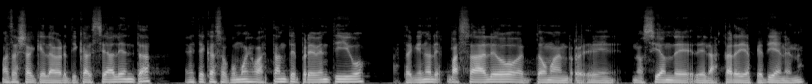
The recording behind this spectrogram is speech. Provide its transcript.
más allá que la vertical sea lenta. En este caso, como es bastante preventivo, hasta que no les pasa algo, toman eh, noción de, de las pérdidas que tienen. ¿no?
